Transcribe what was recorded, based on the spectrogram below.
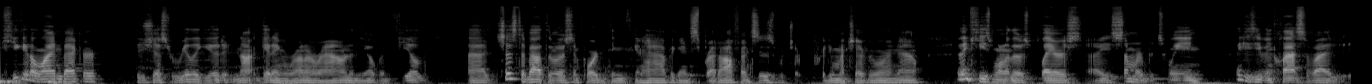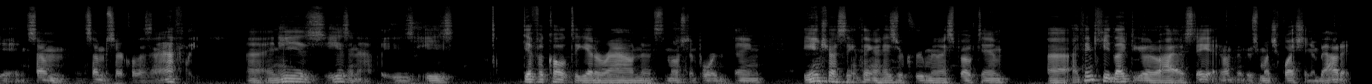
if you get a linebacker who's just really good at not getting run around in the open field, uh, just about the most important thing you can have against spread offenses, which are pretty much everywhere now. I think he's one of those players. Uh, he's somewhere between. I think he's even classified in some in some circles as an athlete, uh, and he is he is an athlete. He's he's difficult to get around, and it's the most important thing. The interesting thing on his recruitment, I spoke to him. Uh, I think he'd like to go to Ohio State. I don't think there's much question about it.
